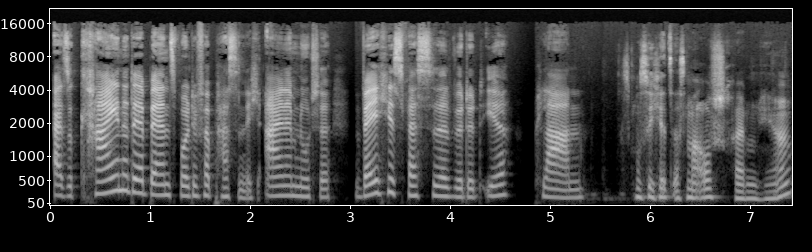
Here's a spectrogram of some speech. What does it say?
Also keine der Bands wollt ihr verpassen, nicht eine Minute. Welches Festival würdet ihr planen? Das muss ich jetzt erstmal aufschreiben hier.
